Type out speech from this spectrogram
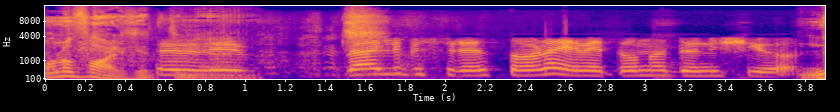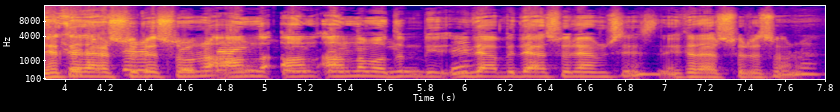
Onu fark ettim Ee, yani. belli bir süre sonra evet ona dönüşüyor. Ne kadar süre sonra anla- an- anlamadım. Bir, bir daha bir daha söyler misiniz? Ne kadar süre sonra?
